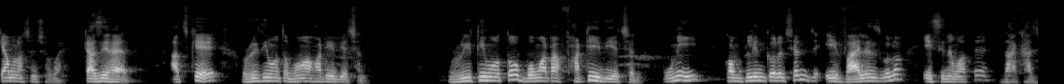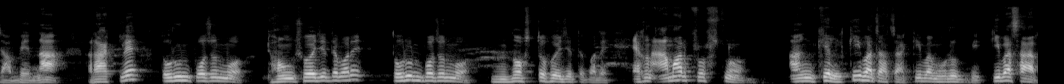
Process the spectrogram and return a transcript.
কেমন আছেন সবাই? কাজী হায়াত, আজকে রীতিমতো বোমা ফাটিয়ে দিয়েছেন। রীতিমতো বোমাটা ফাটিয়ে দিয়েছেন। উনি কমপ্লেন করেছেন যে এই ভায়োলেন্সগুলো এই সিনেমাতে রাখা যাবে না। রাখলে তরুণ প্রজন্ম ধ্বংস হয়ে যেতে পারে তরুণ প্রজন্ম নষ্ট হয়ে যেতে পারে। এখন আমার প্রশ্ন, আঙ্কেল, কি বা চাচা, কি বা মুরব্বী, কি বা স্যার?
